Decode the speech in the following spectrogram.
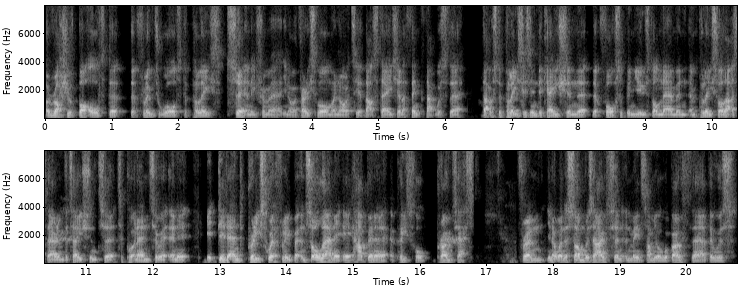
a rush of bottles that that flew towards the police, certainly from a you know a very small minority at that stage, and I think that was the that was the police's indication that, that force had been used on them and, and police saw that as their invitation to, to put an end to it and it it did end pretty swiftly. But until then it, it had been a, a, peaceful protest. From you know when the sun was out and, and me and samuel were both there there was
